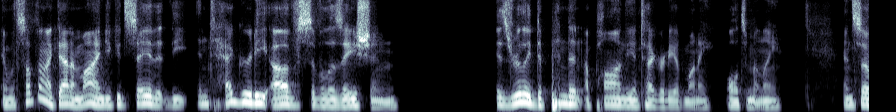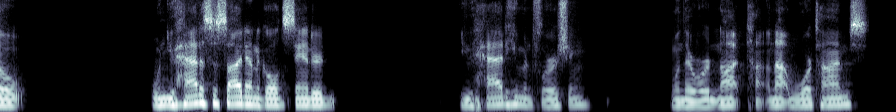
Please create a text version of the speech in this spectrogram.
and with something like that in mind, you could say that the integrity of civilization is really dependent upon the integrity of money ultimately. And so when you had a society on a gold standard, you had human flourishing when there were not not war times.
